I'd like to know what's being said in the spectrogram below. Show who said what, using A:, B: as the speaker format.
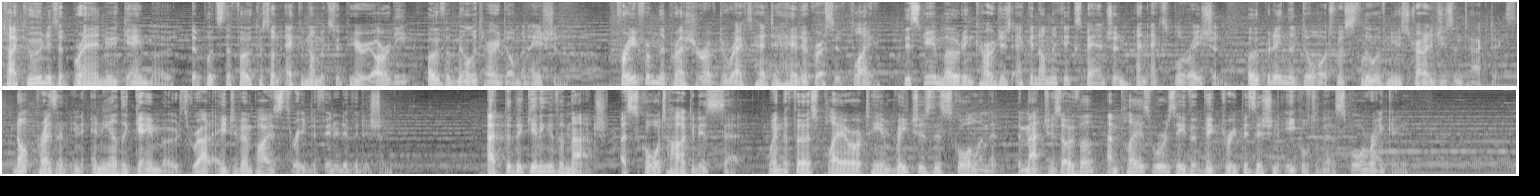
A: Tycoon is a brand new game mode that puts the focus on economic superiority over military domination. Free from the pressure of direct head-to-head -head aggressive play, this new mode encourages economic expansion and exploration, opening the door to a slew of new strategies and tactics, not present in any other game mode throughout Age of Empires 3 Definitive Edition. At the beginning of a match, a score target is set. When the first player or team reaches this score limit, the match is over and players will receive a victory position equal to their score ranking.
